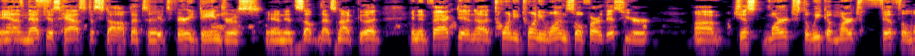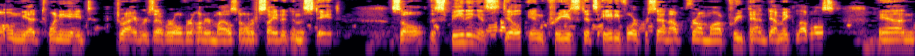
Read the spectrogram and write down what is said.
And that just has to stop. That's a, it's very dangerous and it's something that's not good. And in fact, in uh, 2021 so far this year, um, just March, the week of March 5th alone, we had 28 drivers that were over 100 miles an hour cited in the state. So the speeding is still increased. It's 84% up from uh, pre pandemic levels. And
